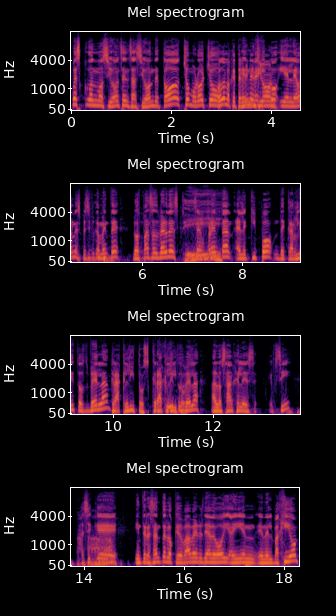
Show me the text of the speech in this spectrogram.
pues conmoción, sensación de todo chomorocho. Todo lo que termina en México Sion. y en León específicamente, los Panzas Verdes Sí. se enfrentan al equipo de Carlitos Vela. Craclitos, Carlitos craclitos. Vela a Los Ángeles FC. Así que interesante lo que va a haber el día de hoy ahí en, en el Bajío.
